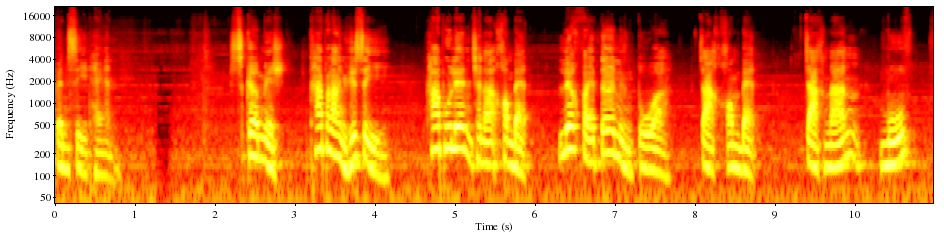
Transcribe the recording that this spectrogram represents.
เป็น 4 แทน Skirmish ค่าพลังอยู่ที่ 4 ถ้าผู้เล่นชนะ Combat เลือกไฟเตอร์1ตัวจาก Combat จากนั้น Move ไฟ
